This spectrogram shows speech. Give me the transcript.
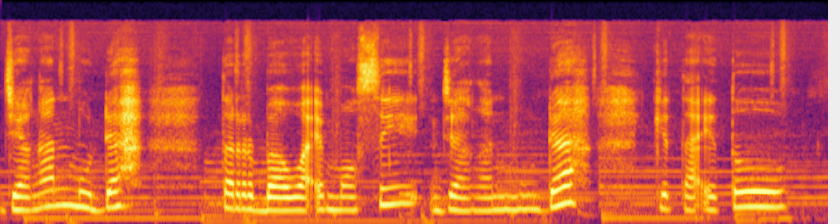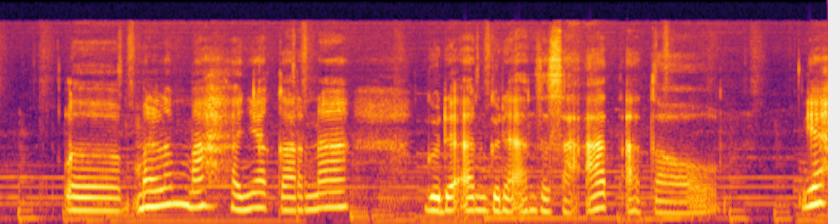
Jangan mudah terbawa emosi, jangan mudah kita itu e, melemah hanya karena godaan-godaan sesaat atau ya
